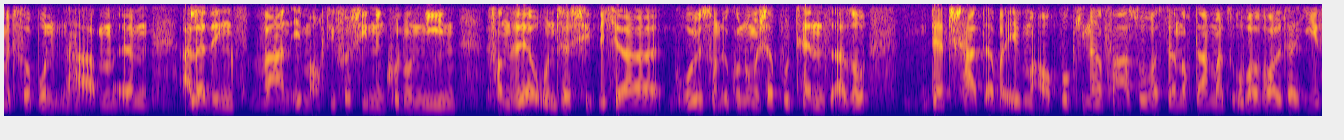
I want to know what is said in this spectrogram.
mit verbunden haben. Ähm, allerdings waren eben auch die verschiedenen Kolonien von sehr unterschiedlicher Größe und ökonomischer Potenz. Also der Tschad, aber eben auch Burkina Faso, was ja noch damals Obervolta hieß,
